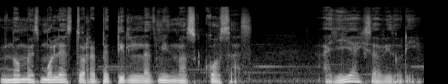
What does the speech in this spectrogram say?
no me es molesto repetir las mismas cosas. Allí hay sabiduría.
